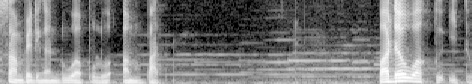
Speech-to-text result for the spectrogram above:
sampai dengan 24. Pada waktu itu,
